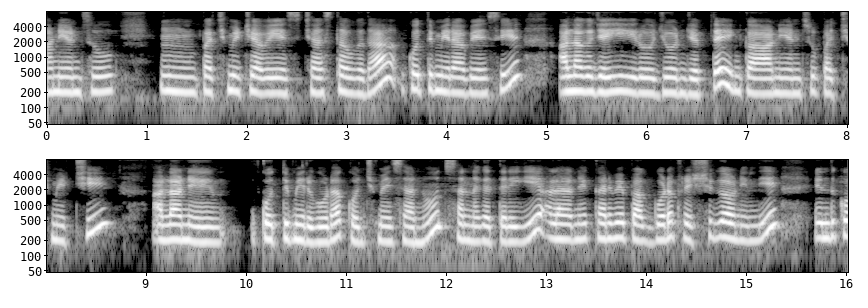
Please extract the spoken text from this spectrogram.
ఆనియన్స్ పచ్చిమిర్చి అవి వేసి చేస్తావు కదా కొత్తిమీర వేసి అలాగ చెయ్యి ఈరోజు అని చెప్తే ఇంకా ఆనియన్స్ పచ్చిమిర్చి అలానే కొత్తిమీర కూడా కొంచెం వేసాను సన్నగా తిరిగి అలానే కరివేపాకు కూడా ఫ్రెష్గా ఉండింది ఎందుకో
